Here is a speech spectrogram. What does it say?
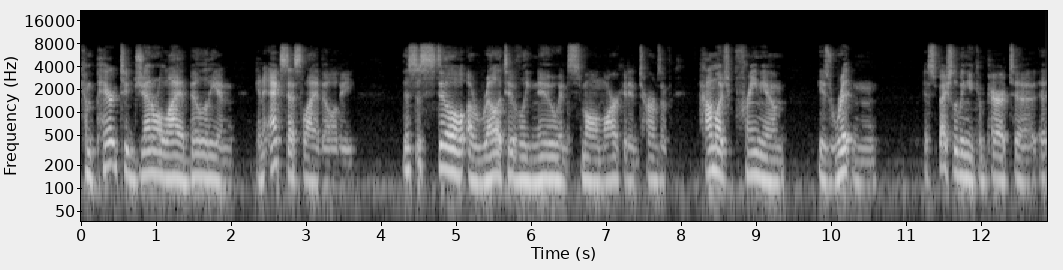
compared to general liability and, and excess liability, this is still a relatively new and small market in terms of how much premium is written, especially when you compare it to uh,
